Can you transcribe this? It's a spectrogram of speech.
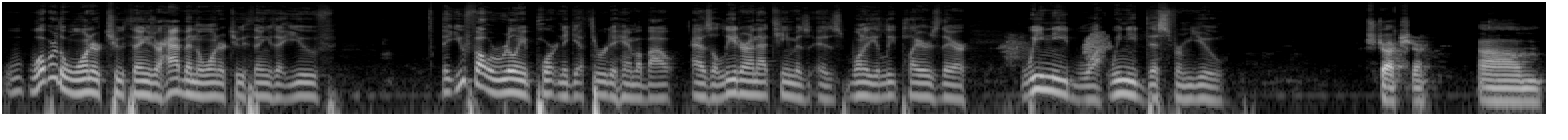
what were the one or two things, or have been the one or two things that you've that you felt were really important to get through to him about as a leader on that team, as as one of the elite players there? We need what? We need this from you. Structure. Um,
